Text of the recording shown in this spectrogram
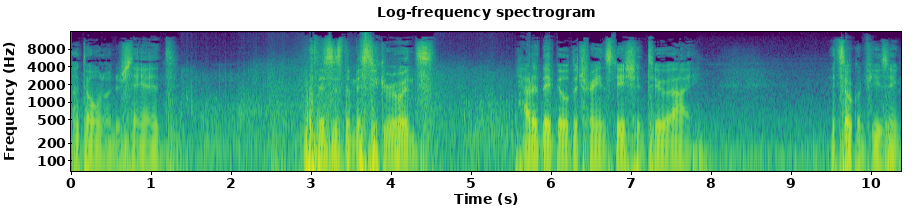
I don't understand. If this is the Mystic Ruins, how did they build the train station too? I. It's so confusing.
